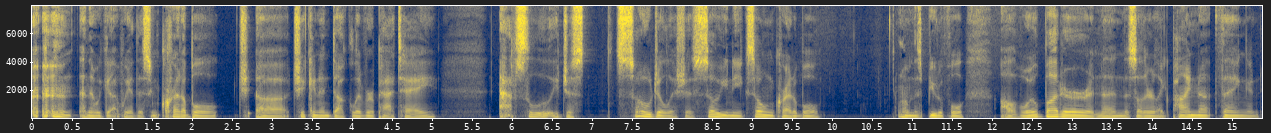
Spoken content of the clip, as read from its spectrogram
and then we got we had this incredible ch- uh, chicken and duck liver pate. Absolutely just so delicious, so unique, so incredible. Um, this beautiful olive oil butter, and then this other like pine nut thing, and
